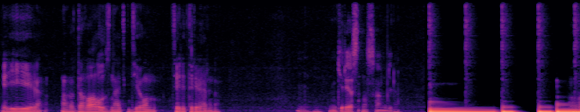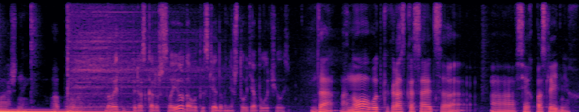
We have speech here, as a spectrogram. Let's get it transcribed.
и э, давал знать, где он территориально. Интересно, на самом деле. Важный вопрос. Давай ты теперь расскажешь свое, да, вот исследование, что у тебя получилось. Да, оно вот как раз касается а, всех последних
